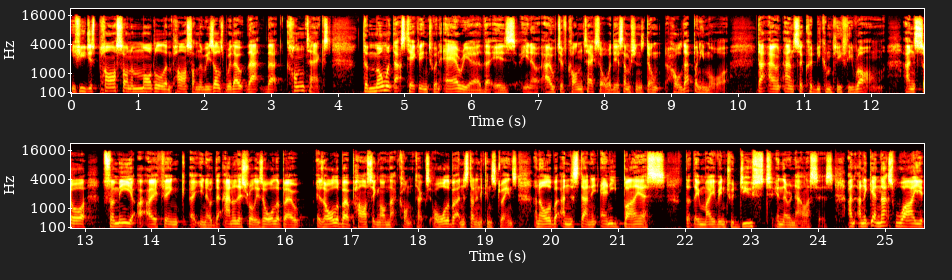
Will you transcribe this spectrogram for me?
if you just pass on a model and pass on the results without that that context, the moment that's taken into an area that is, you know, out of context or where the assumptions don't hold up anymore, that answer could be completely wrong. And so, for me, I think uh, you know the analyst role is all about is all about passing on that context, all about understanding the constraints, and all about understanding any bias that they might have introduced in their analysis. And, and again, that's why,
